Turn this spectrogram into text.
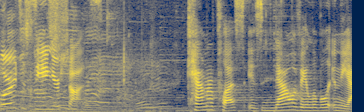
forward to seeing your shots. Camera Plus is now available in the app.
